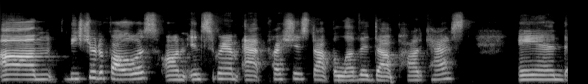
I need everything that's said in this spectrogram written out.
Um, be sure to follow us on Instagram at precious.beloved.podcast and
